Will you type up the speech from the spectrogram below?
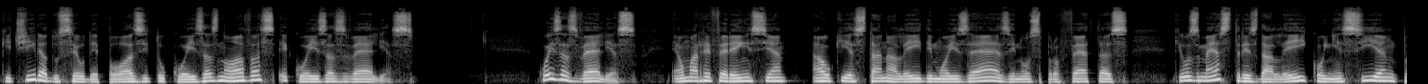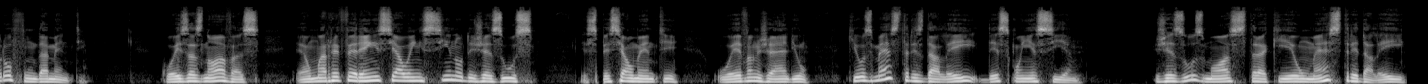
que tira do seu depósito coisas novas e coisas velhas. Coisas velhas é uma referência ao que está na lei de Moisés e nos profetas, que os mestres da lei conheciam profundamente. Coisas novas é uma referência ao ensino de Jesus, especialmente o Evangelho, que os mestres da lei desconheciam. Jesus mostra que um mestre da lei,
